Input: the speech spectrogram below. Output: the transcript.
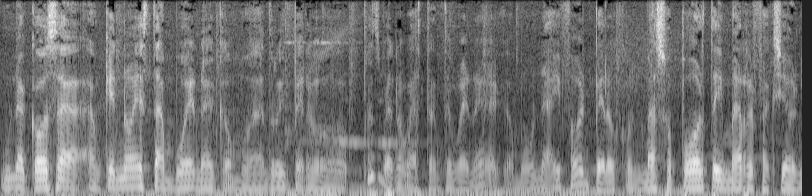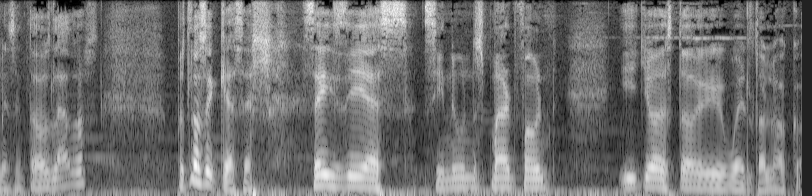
una cosa, aunque no es tan buena como Android, pero pues bueno, bastante buena, como un iPhone, pero con más soporte y más refacciones en todos lados. Pues no sé qué hacer. Seis días sin un smartphone y yo estoy vuelto loco.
